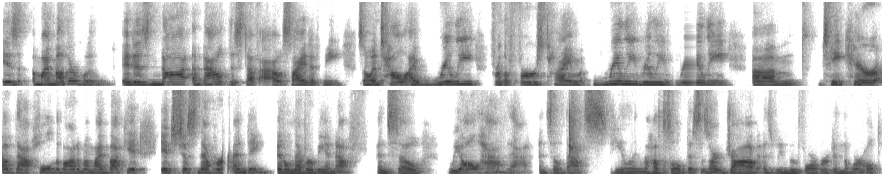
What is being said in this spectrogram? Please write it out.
is my mother wound. It is not about the stuff outside of me. So until I really, for the first time, really, really, really um, take care of that hole in the bottom of my bucket, it's just never ending. It'll never be enough. And so we all have that. And so that's healing the hustle. This is our job as we move forward in the world.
